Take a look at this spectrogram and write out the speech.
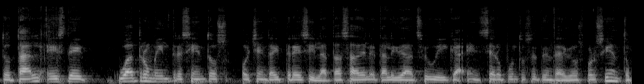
total es de 4.383 y la tasa de letalidad se ubica en 0.72%.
